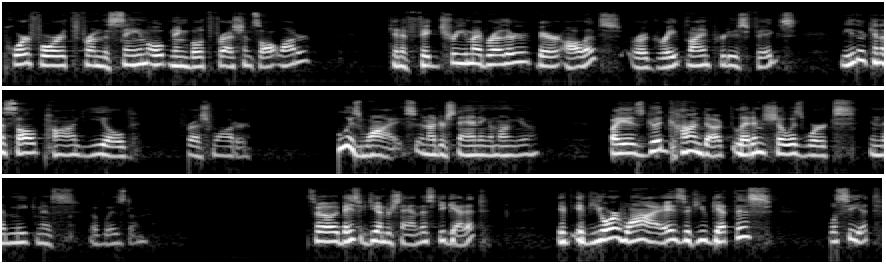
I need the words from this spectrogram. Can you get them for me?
pour forth from the same opening both fresh and salt water? Can a fig tree, my brother, bear olives, or a grapevine produce figs? Neither can a salt pond yield fresh water. Who is wise and understanding among you? By his good conduct, let him show his works in the meekness of wisdom. So basically, do you understand this? Do you get it? If, if you're wise, if you get this, we'll see it.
